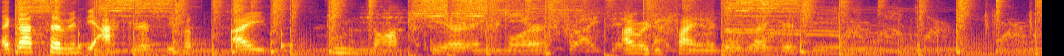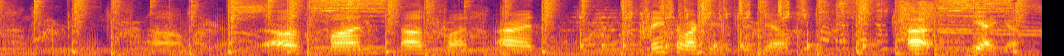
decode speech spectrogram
I got 70 accuracy, but I do not care anymore. I'm already fine with those accuracy. Oh my god. That was fun. That was fun. Alright. Thanks for watching this video. Uh, ya, I guess.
